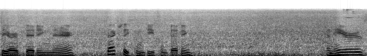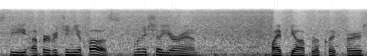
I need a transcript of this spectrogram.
See our bitting there. It's actually some decent bitting. And here's the Upper Virginia Falls. Let me show you around. Wipe you off real quick first.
